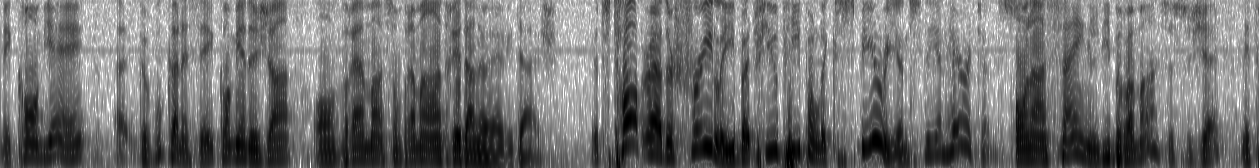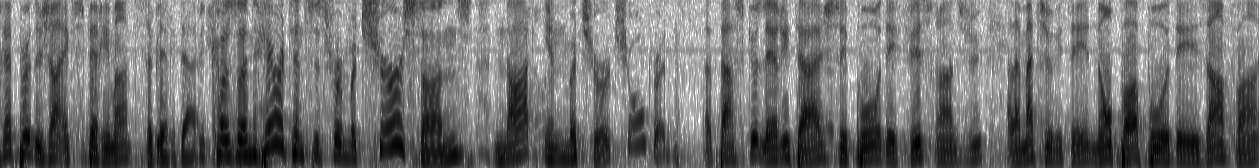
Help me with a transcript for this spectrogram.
Mais combien euh, que vous connaissez, combien de gens ont vraiment, sont vraiment entrés dans leur héritage? It's taught rather freely, but few people experience the inheritance. On enseigne librement ce sujet, mais très peu de gens expérimentent cet héritage. Because inheritance is for mature sons, not immature children. Euh, Parce que l'héritage, c'est pour des fils rendus à la maturité, non pas pour des enfants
